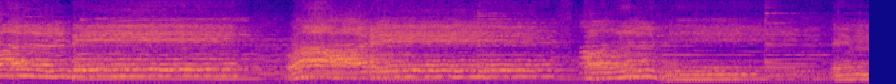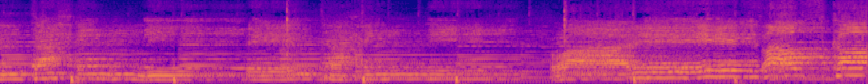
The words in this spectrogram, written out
قلبي. واعرف قلبي. امتحني امتحني واعرف أفكاري.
